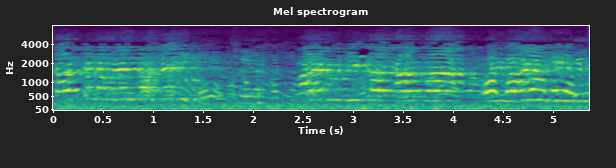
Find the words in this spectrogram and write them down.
ਡਾਕਟਰ ਅਮਰਿੰਦਰ ਸਿੰਘ ਵਾਹਿਗੁਰੂ ਜੀ ਕਾ ਖਾਲਸਾ ਔਰ ਵਾਹਿਗੁਰੂ ਜੀ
